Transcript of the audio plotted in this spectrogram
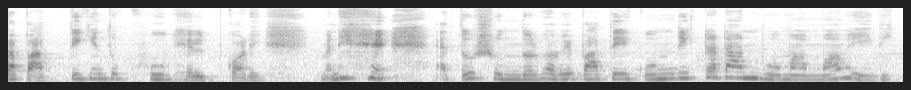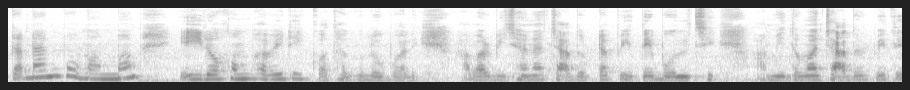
চাদরটা পাততে কিন্তু খুব হেল্প করে। মানে এত সুন্দরভাবে পাতে, কোন দিকটা টানবো মাম্মাম, এই দিকটা টানবো মাম্মাম, এই রকমভাবে ঠিক কথাগুলো বলে। আবার বিছানার চাদরটা পেতে বলছি, আমি তোমার চাদর পেতে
